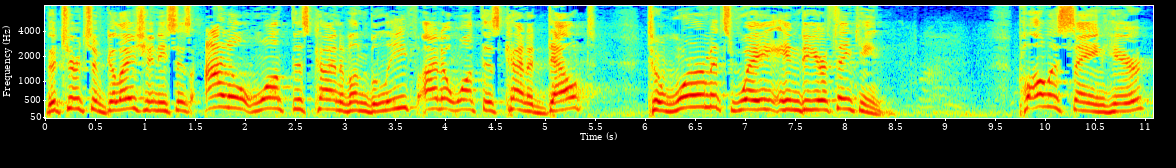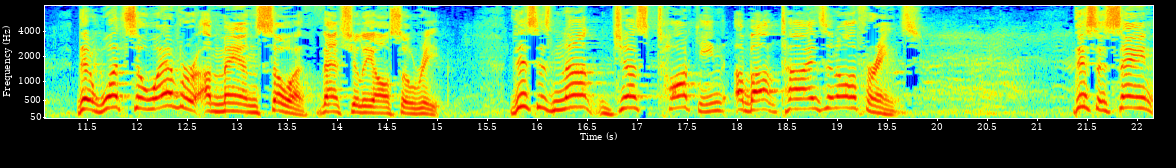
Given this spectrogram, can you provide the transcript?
the church of Galatia and he says, I don't want this kind of unbelief. I don't want this kind of doubt to worm its way into your thinking. Paul is saying here that whatsoever a man soweth, that shall he also reap. This is not just talking about tithes and offerings. This is saying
